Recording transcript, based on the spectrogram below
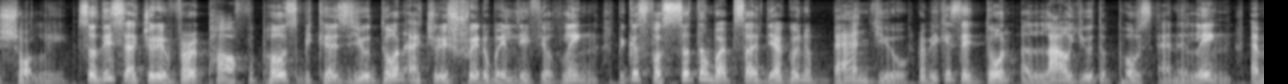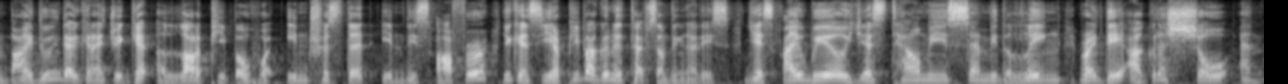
shortly. So this is actually a very powerful post because you don't actually straight away leave your link because for certain websites, they are going to ban you right? because they don't allow you to post any link. And by doing that, you can actually get a lot of people who are interested in this offer. You can see here, people are going to type something like this. Yes, I will. Yes, tell me, send me the link, right? They are going to show an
